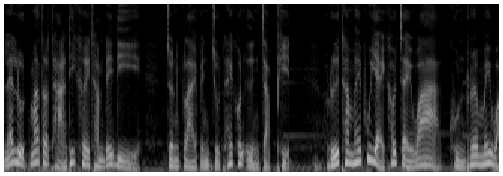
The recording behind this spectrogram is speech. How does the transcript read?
และหลุดมาตรฐานที่เคยทำได้ดี จนกลายเป็นจุดให้คนอื่นจับผิด หรือทำให้ผู้ใหญ่เข้าใจว่าคุณเริ่มไม่ไหว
